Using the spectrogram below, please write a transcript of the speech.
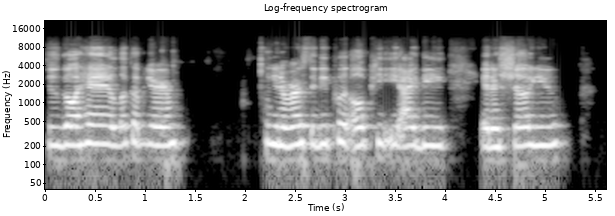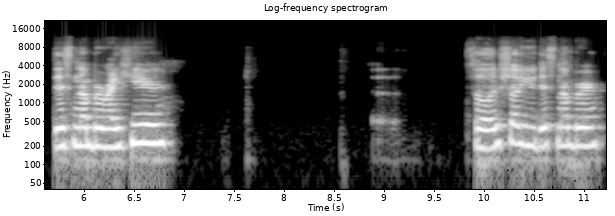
just go ahead, look up your university, put OPEID. It'll show you this number right here. So it'll show you this number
